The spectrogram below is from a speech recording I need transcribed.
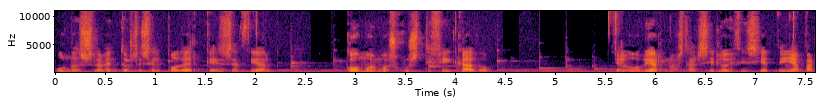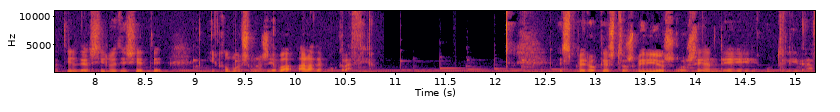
uno de esos elementos es el poder, que es esencial, cómo hemos justificado el gobierno hasta el siglo XVII y a partir del siglo XVII y cómo eso nos lleva a la democracia. Espero que estos vídeos os sean de utilidad.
